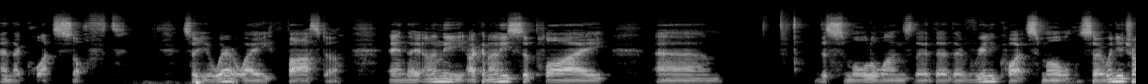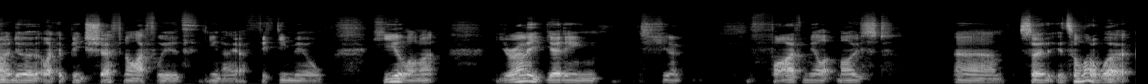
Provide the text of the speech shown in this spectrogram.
and they're quite soft. So you wear away faster, and they only I can only supply um, the smaller ones, they're, they're, they're, really quite small. So when you're trying to do a, like a big chef knife with, you know, a 50 mil heel on it, you're only getting, you know, five mil at most. Um, so it's a lot of work.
